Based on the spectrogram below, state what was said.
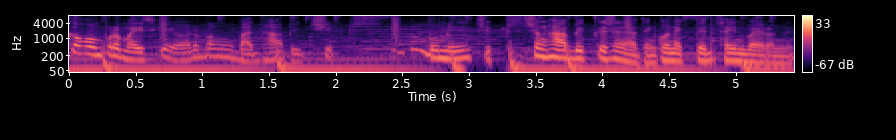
magka-compromise kayo. Ano bang bad habit? Chips. Ano bang bumili ng chips? Siyang habit kasi natin connected sa environment.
